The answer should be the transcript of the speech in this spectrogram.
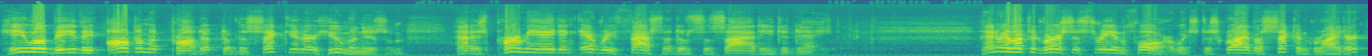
He will be the ultimate product of the secular humanism that is permeating every facet of society today. Then we looked at verses 3 and 4, which describe a second rider,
